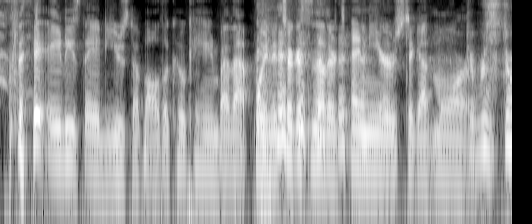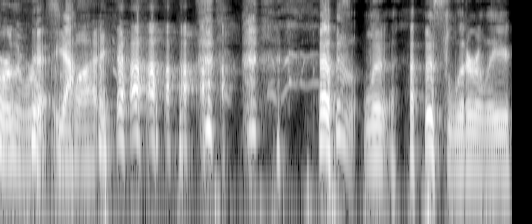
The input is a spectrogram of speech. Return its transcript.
the 80s, they had used up all the cocaine by that point. It took us another 10 years to get more. To restore the world supply. that was li- that was literally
